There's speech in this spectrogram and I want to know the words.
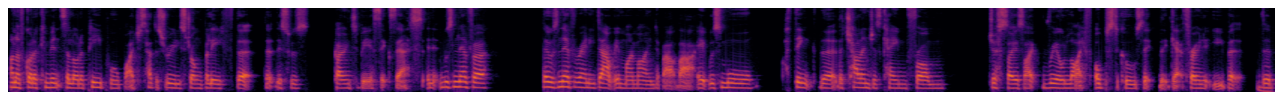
and I've got to convince a lot of people. But I just had this really strong belief that that this was going to be a success. And it was never there was never any doubt in my mind about that. It was more, I think the the challenges came from just those like real life obstacles that, that get thrown at you. But the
